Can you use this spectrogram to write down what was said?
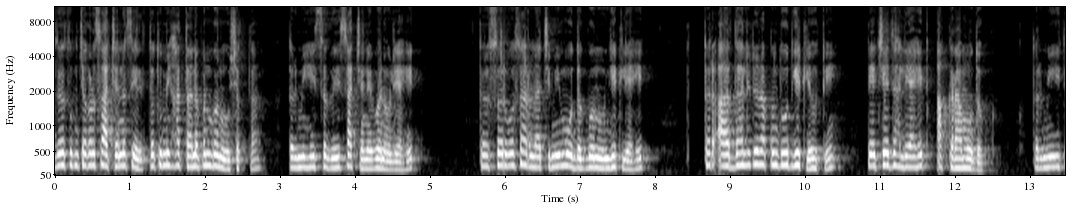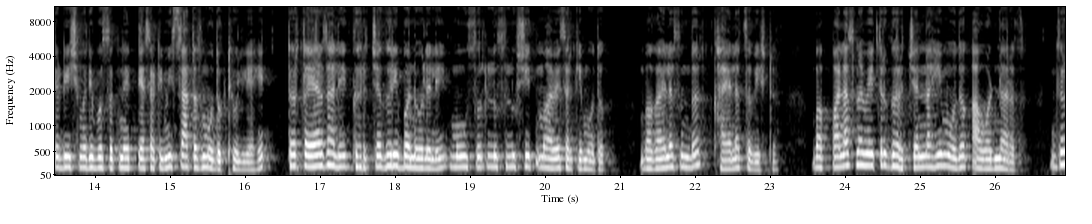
जर तुमच्याकडं साचा नसेल तर तुम्ही हातानं पण बनवू शकता. तर मी हे सगळे साच्याने बनवले आहेत. तर सर्व सारणाचे मी मोदक बनवून घेतले आहेत. तर अर्धा लिटर आपण दूध घेतले होते. त्याचे झाले आहेत अकरा मोदक. तर मी इथे डिशमध्ये बसत नाहीत त्यासाठी मी सातच मोदक ठेवले आहेत. तर तयार झाले घरच्या घरी बनवलेले मऊसूर लुसलुशीत माव्यासारखे मोदक. बघायला सुंदर खायला चविष्ट. बाप्पालाच नव्हे तर घरच्यांनाही मोदक आवडणारच. जर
